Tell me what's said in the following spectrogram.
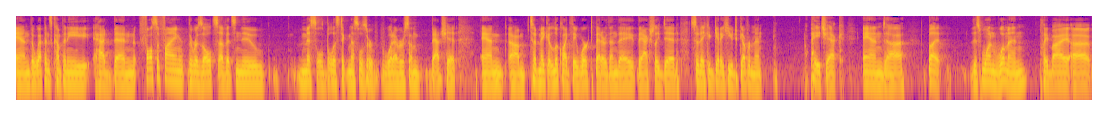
and the weapons company had been falsifying the results of its new missiles ballistic missiles or whatever some bad shit and um, to make it look like they worked better than they they actually did so they could get a huge government paycheck and uh, but this one woman played by uh,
